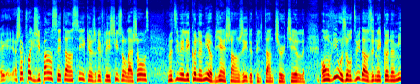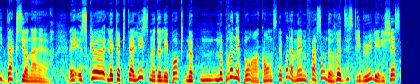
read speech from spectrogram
à chaque fois que j'y pense ces temps-ci que je réfléchis sur la chose, je me dis, mais l'économie a bien changé depuis le temps de Churchill. On vit aujourd'hui dans une économie d'actionnaires. Ce que le capitalisme de l'époque ne, ne prenait pas en compte, c'était pas la même façon de redistribuer les richesses.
